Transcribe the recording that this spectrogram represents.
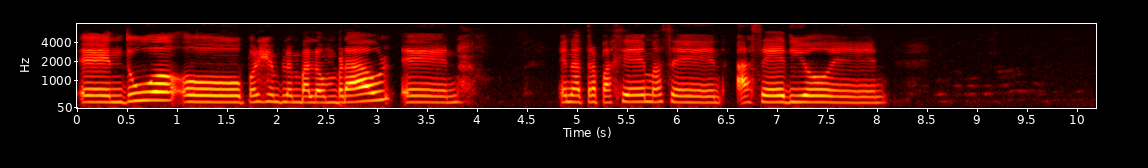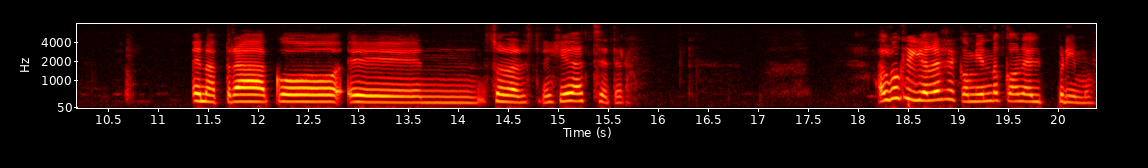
en dúo o por ejemplo en balón brawl, en, en atrapagemas, en asedio, en en atraco, en zona restringida, etc. Algo que yo les recomiendo con el primo.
